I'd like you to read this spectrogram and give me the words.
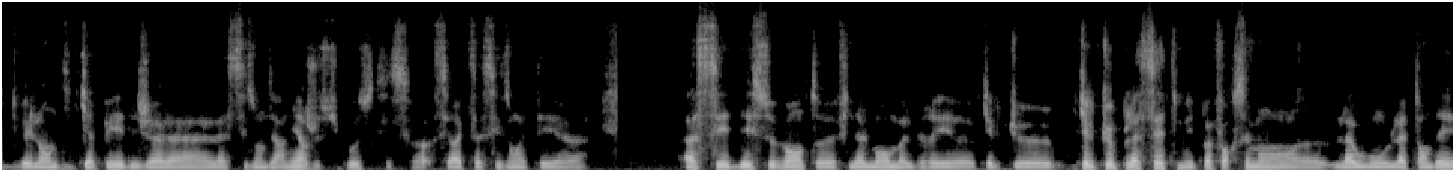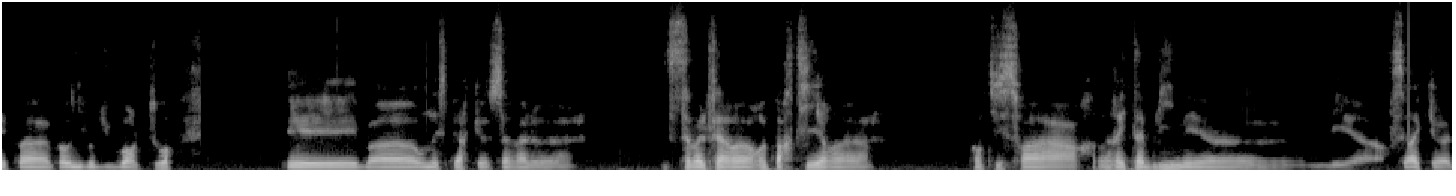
devait l'handicaper déjà la, la, saison dernière, je suppose. C'est vrai que sa saison était euh, assez décevante euh, finalement malgré euh, quelques quelques placettes, mais pas forcément là où on l'attendait, pas pas au niveau du World Tour. Et bah on espère que ça va le ça va le faire euh, repartir euh, quand il sera rétabli, mais, euh, mais c'est vrai que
